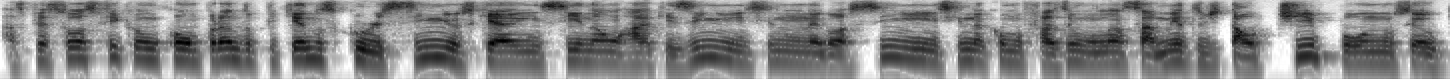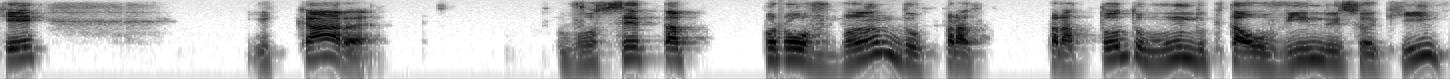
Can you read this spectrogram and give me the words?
as pessoas ficam comprando pequenos cursinhos que ensinam um hackzinho, ensinam um negocinho, ensinam como fazer um lançamento de tal tipo ou não sei o quê. E, cara, você está provando para todo mundo que está ouvindo isso aqui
